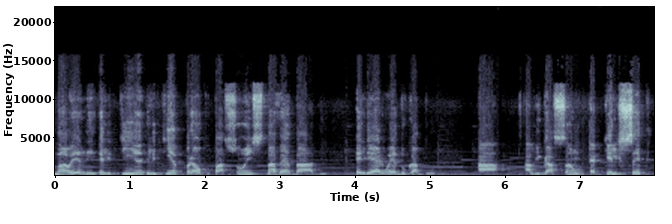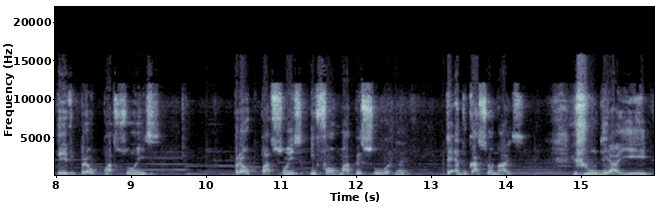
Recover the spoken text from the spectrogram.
Não, ele, ele, tinha, ele tinha preocupações, na verdade, ele era um educador. A, a ligação é porque ele sempre teve preocupações, preocupações em formar pessoas, né? Educacionais. Jundiaí,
